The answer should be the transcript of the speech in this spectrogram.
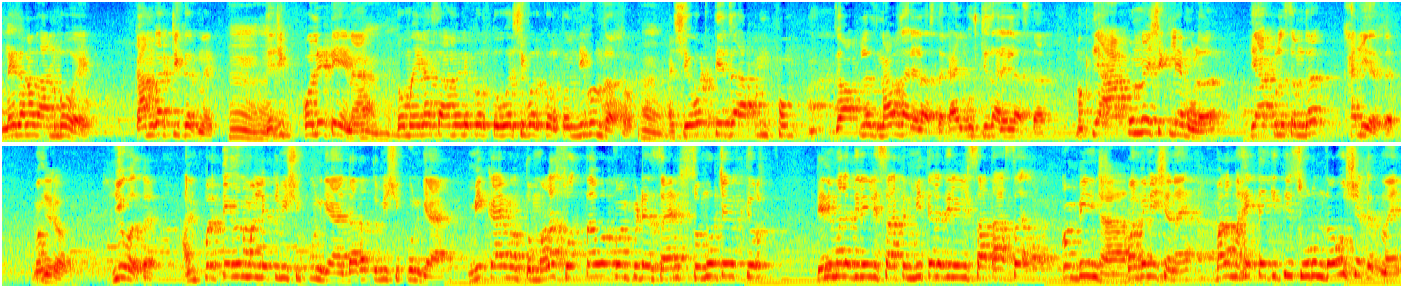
लय जणांचा अनुभव आहे. कामगार टिकत नाहीत. ज्याची क्वालिटी आहे ना तो महिना सहा महिने करतो वर्षभर करतो निघून जातो. आणि शेवट ते जर आपण जो आपलं नाव झालेलं असतं काही गोष्टी झालेल्या असतात मग ते आपण नाही शिकल्यामुळं ते आपलं समजा खाली येतं. मग Zero. ही होतं. आणि प्रत्येक जण म्हणले तुम्ही शिकून घ्या. दादा तुम्ही शिकून घ्या. मी काय म्हणतो मला स्वतःवर कॉन्फिडन्स आहे आणि समोरच्या व्यक्तीवर त्यांनी मला दिलेली साथ आणि मी त्याला दिलेली साथ असं कॉम्बिनेशन हा. कॉम्बिनेशन आहे. मला माहीत आहे की ती सोडून जाऊ शकत नाही.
